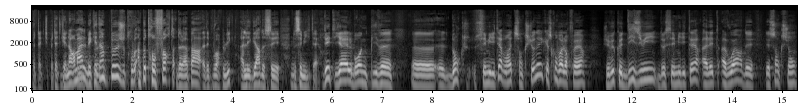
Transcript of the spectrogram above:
peut-être peut-être qui est normale, mais qui est un peu, je trouve, un peu trop forte de la part des pouvoirs publics à l'égard de ces, de ces militaires. Dites, Yael Braun-Pivet, donc ces militaires vont être sanctionnés. Qu'est-ce qu'on va leur faire? J'ai vu que 18 de ces militaires allaient avoir des, des sanctions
